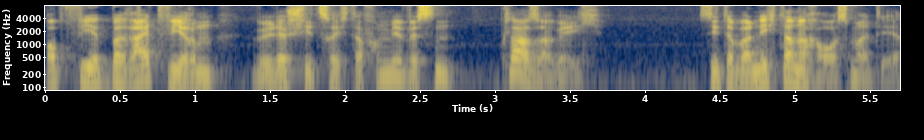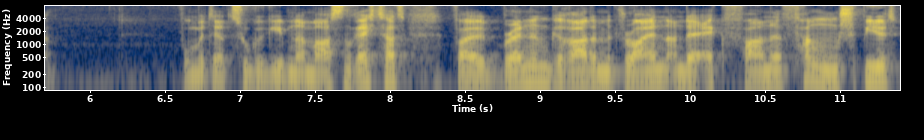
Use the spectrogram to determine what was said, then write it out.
Ob wir bereit wären, will der Schiedsrichter von mir wissen. Klar, sage ich. Sieht aber nicht danach aus, meint er womit er zugegebenermaßen recht hat, weil Brennan gerade mit Ryan an der Eckfahne Fangen spielt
